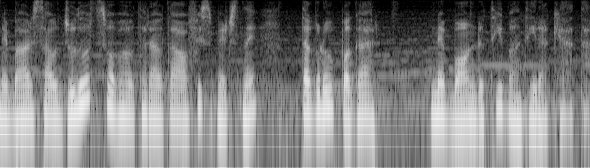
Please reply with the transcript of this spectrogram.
ને બહાર સાવ જુદો જ સ્વભાવ ધરાવતા ઓફિસ મેટ્સને તગડો પગાર ને બોન્ડથી બાંધી રાખ્યા હતા.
